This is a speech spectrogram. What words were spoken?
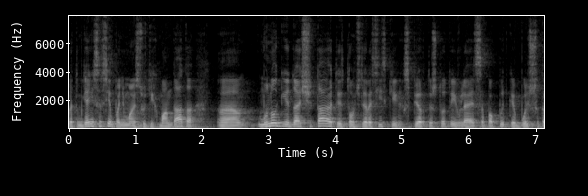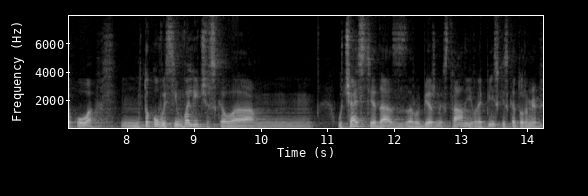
Поэтому я не совсем понимаю суть их мандата. Э, многие да, считают, и в том числе российские эксперты, что это является попыткой больше такого, такого символического участия да, зарубежных стран, европейских, с которыми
